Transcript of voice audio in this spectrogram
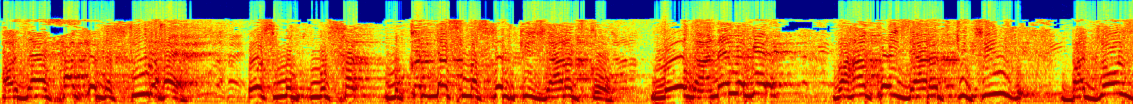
اور جیسا کہ دستور ہے، اس مقدس مسجد کی زیارت کو لوگ آنے لگے۔ وہاں کوئی زیارت کی چیز، بجوز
